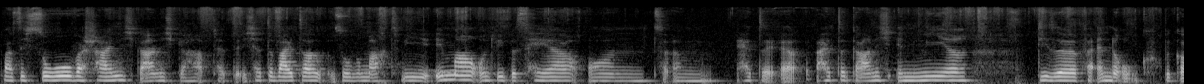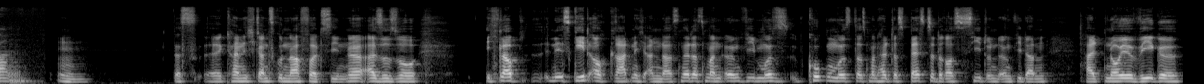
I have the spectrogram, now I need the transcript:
was ich so wahrscheinlich gar nicht gehabt hätte. Ich hätte weiter so gemacht wie immer und wie bisher und ähm, hätte, hätte gar nicht in mir diese Veränderung begonnen. Mhm. Das äh, kann ich ganz gut nachvollziehen. Ne? Also so, ich glaube, es geht auch gerade nicht anders, ne? dass man irgendwie muss gucken muss, dass man halt das Beste draus zieht und irgendwie dann halt neue Wege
